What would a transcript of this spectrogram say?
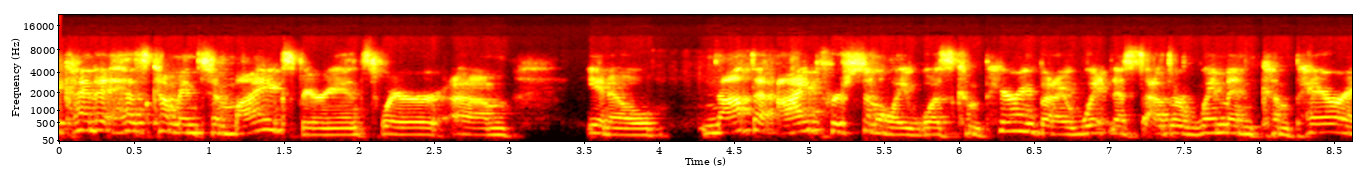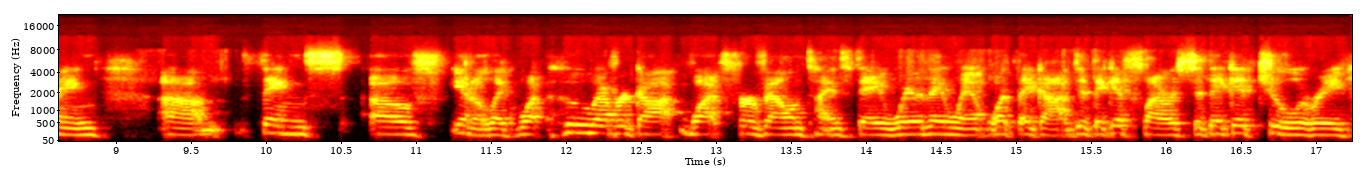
it kind of has come into my experience where, um, you know, not that I personally was comparing, but I witnessed other women comparing um, things of, you know, like what whoever got what for Valentine's Day, where they went, what they got, did they get flowers, did they get jewelry,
